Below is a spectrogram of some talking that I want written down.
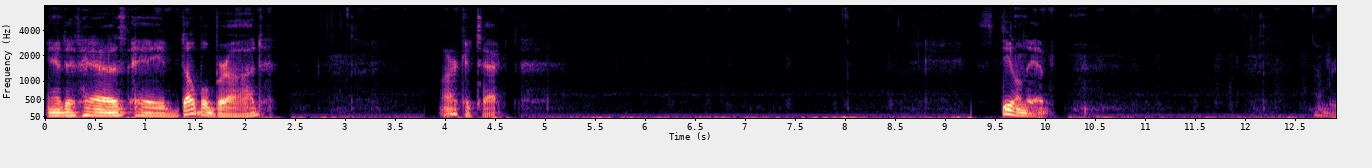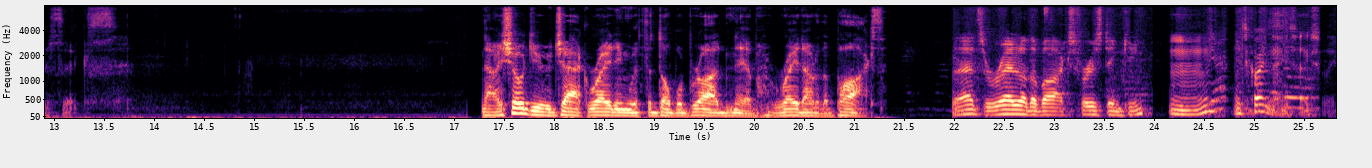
And it has a double broad architect. Steel nib number six now I showed you Jack writing with the double broad nib right out of the box that's right out of the box first inking mm -hmm. it's quite nice actually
